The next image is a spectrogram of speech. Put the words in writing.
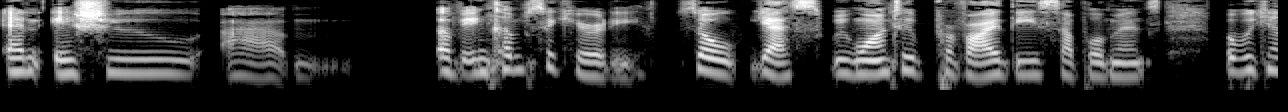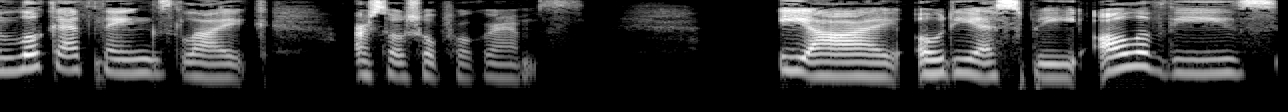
an issue um, of income security. So, yes, we want to provide these supplements, but we can look at things like our social programs, EI, ODSP, all of these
